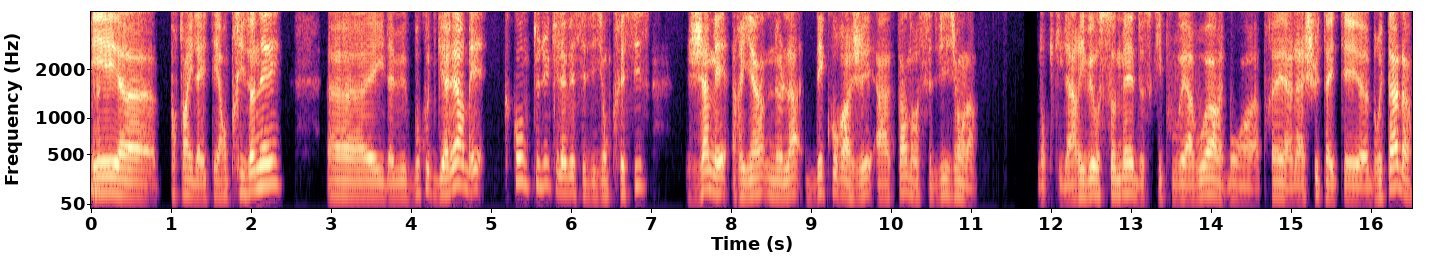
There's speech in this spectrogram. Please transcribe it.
Et euh, pourtant, il a été emprisonné, euh, il a eu beaucoup de galères, mais compte tenu qu'il avait cette vision précise, jamais rien ne l'a découragé à atteindre cette vision-là. Donc, il est arrivé au sommet de ce qu'il pouvait avoir, et bon, après, la chute a été euh, brutale.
